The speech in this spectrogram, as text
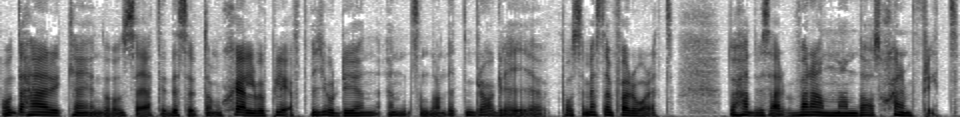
Och det här kan jag då säga att det är dessutom självupplevt. Vi gjorde ju en, en sån liten bra grej på semestern förra året. Då hade vi så här varannan dags skärmfritt.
